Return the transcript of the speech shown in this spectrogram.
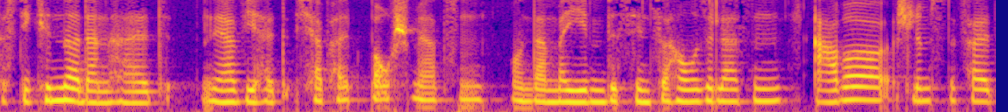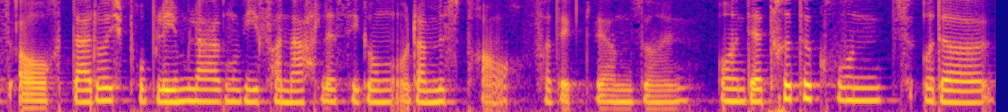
dass die Kinder dann halt ja, wie halt, ich habe halt Bauchschmerzen und dann bei jedem bisschen zu Hause lassen. Aber schlimmstenfalls auch dadurch Problemlagen wie Vernachlässigung oder Missbrauch verdeckt werden sollen. Und der dritte Grund oder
